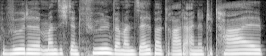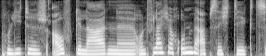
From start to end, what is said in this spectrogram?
würde man sich denn fühlen, wenn man selber gerade eine total politisch aufgeladene und vielleicht auch unbeabsichtigt,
